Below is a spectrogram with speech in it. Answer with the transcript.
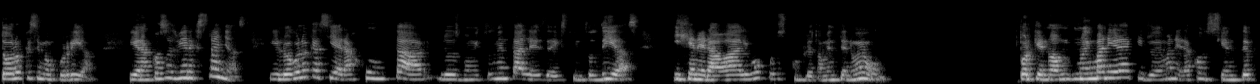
todo lo que se me ocurría y eran cosas bien extrañas. Y luego lo que hacía era juntar los vómitos mentales de distintos días y generaba algo pues completamente nuevo. Porque no, no hay manera de que yo de manera consciente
